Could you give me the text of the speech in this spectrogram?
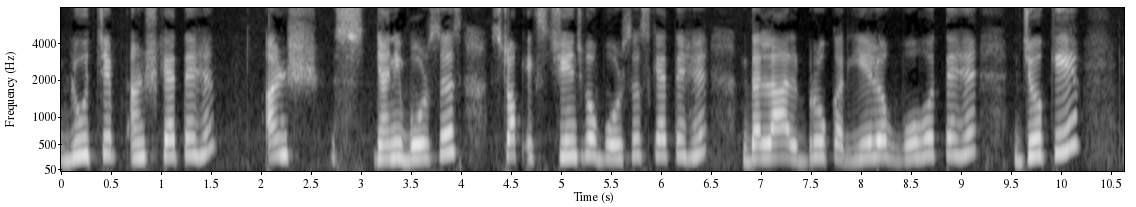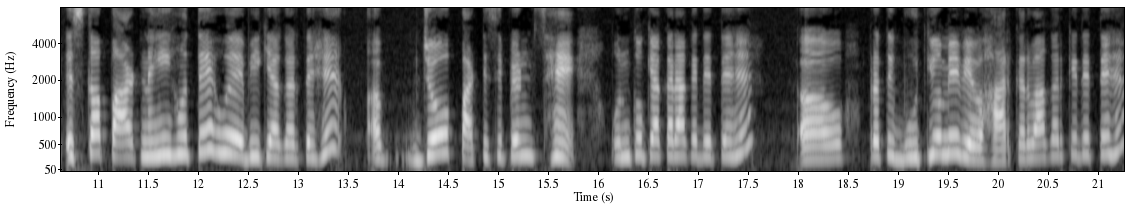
ब्लू चिप अंश कहते हैं। अंश, यानी बोर्सेस, स्टॉक एक्सचेंज को बोर्सेस कहते हैं। दलाल, ब्रोकर, ये लोग वो होते हैं जो कि इसका पार्ट नहीं होते हुए भी क्या करते हैं, अब जो पार्टिसिपेंट्स हैं, उनको क्या करा के देते हैं? प्रतिभूतियों में व्यवहार करवा करके देते हैं।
